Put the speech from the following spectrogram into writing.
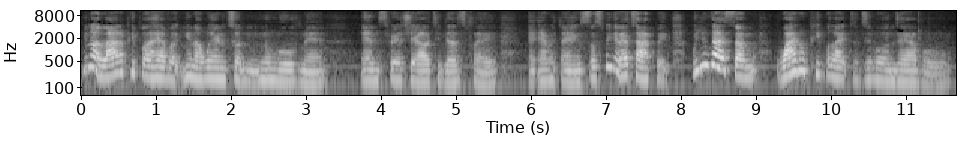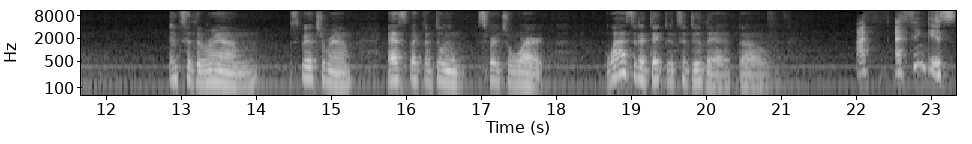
You know, a lot of people have a you know we're into a new movement, and spirituality does play and everything. So speaking of that topic. When you got some, why do people like to dibble and dabble into the realm, spiritual realm aspect of doing spiritual work? Why is it addicted to do that though? I I think it's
